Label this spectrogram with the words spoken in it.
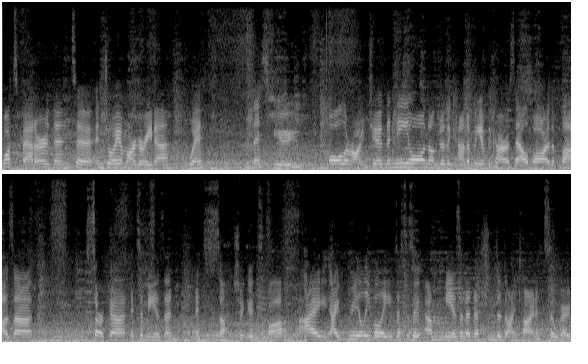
what's better than to enjoy a margarita with this view all around you? The neon under the canopy of the carousel bar, the plaza, circa. It's amazing. It's such a good spot. I, I really believe this is an amazing addition to downtown. It's so good.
